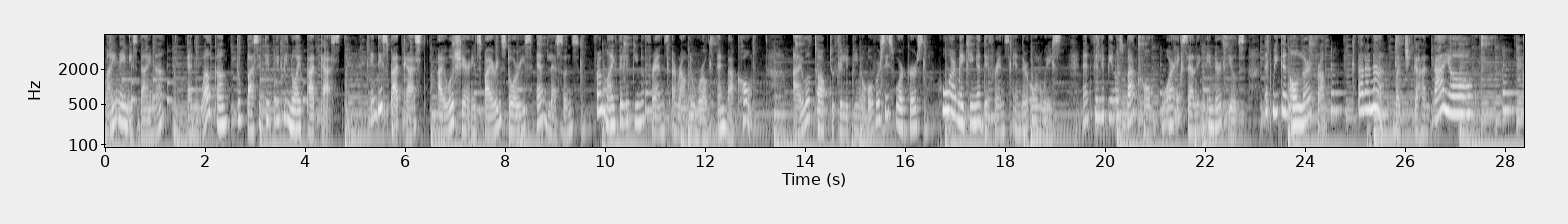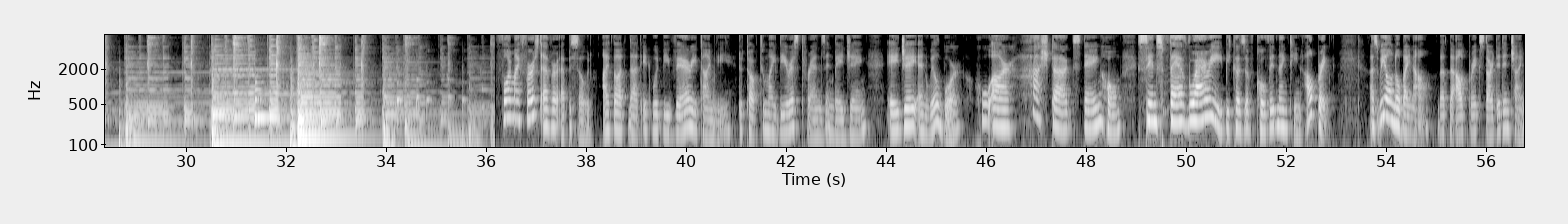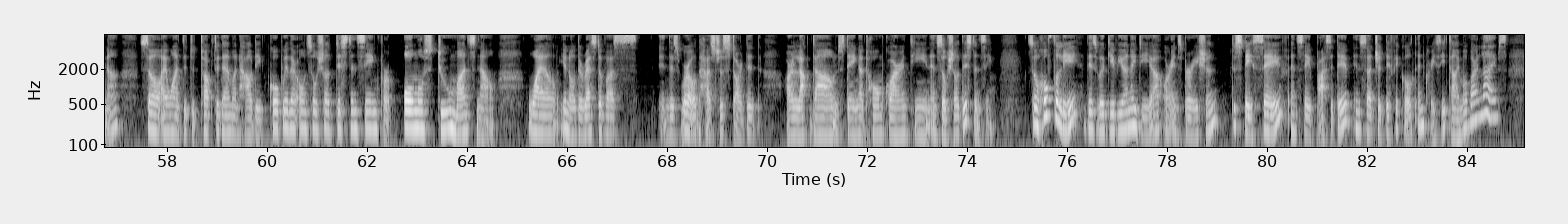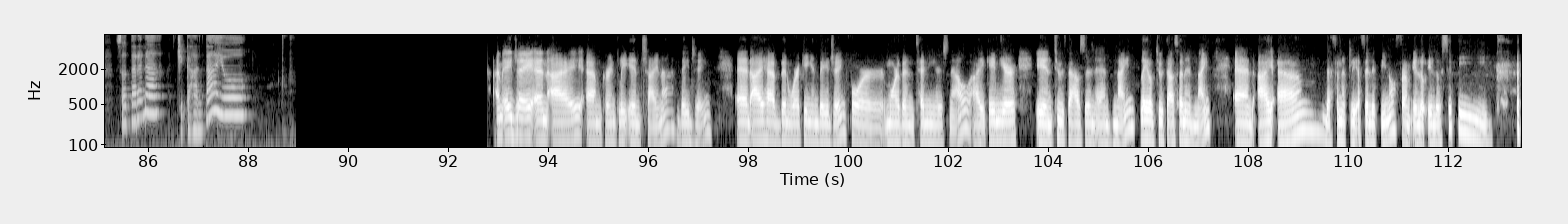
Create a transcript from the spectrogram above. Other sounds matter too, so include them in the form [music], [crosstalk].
My name is Dinah, and welcome to Positively Pinoy Podcast. In this podcast, I will share inspiring stories and lessons from my Filipino friends around the world and back home. I will talk to Filipino overseas workers who are making a difference in their own ways and Filipinos back home who are excelling in their fields that we can all learn from. Tara na, magchikahan tayo! For my first ever episode, I thought that it would be very timely to talk to my dearest friends in Beijing, AJ and Wilbur, who are hashtag staying home since February because of COVID-19 outbreak. As we all know by now that the outbreak started in China, so I wanted to talk to them on how they cope with their own social distancing for almost 2 months now while you know the rest of us in this world has just started our lockdown, staying at home quarantine, and social distancing. So, hopefully, this will give you an idea or inspiration to stay safe and stay positive in such a difficult and crazy time of our lives. So, tara na! Chikahan tayo! I'm AJ and I am currently in China, Beijing. And I have been working in Beijing for more than 10 years now. I came here in 2009, late of 2009. And I am definitely a Filipino from Iloilo City. [laughs]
